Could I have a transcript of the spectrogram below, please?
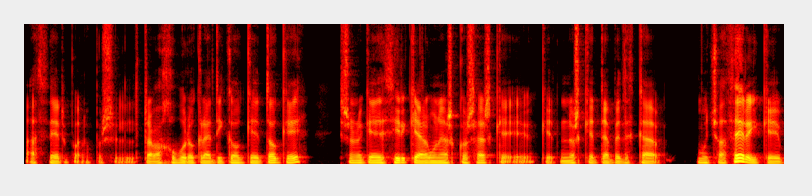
hacer bueno, pues el trabajo burocrático que toque. Eso no quiere decir que algunas cosas que, que no es que te apetezca mucho hacer y que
